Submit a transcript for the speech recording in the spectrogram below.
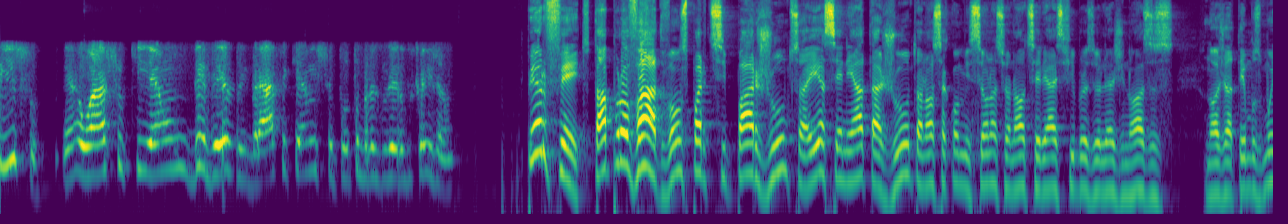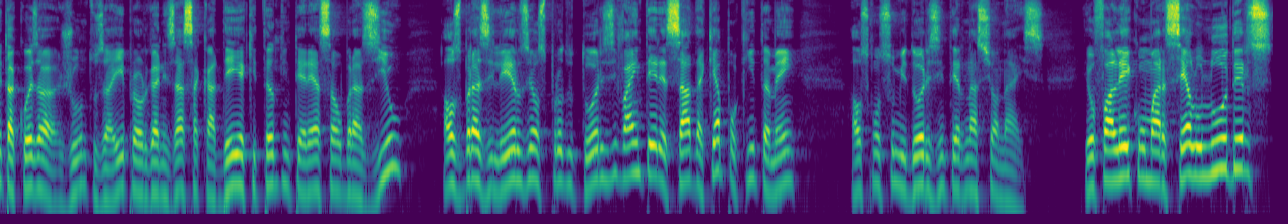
isso, né, eu acho que é um dever do IBRAF, que é o Instituto Brasileiro do Feijão. Perfeito, está aprovado. Vamos participar juntos aí. A CNA está junto, a nossa Comissão Nacional de Cereais, Fibras e Oleaginosas. Nós já temos muita coisa juntos aí para organizar essa cadeia que tanto interessa ao Brasil, aos brasileiros e aos produtores e vai interessar daqui a pouquinho também aos consumidores internacionais. Eu falei com o Marcelo Luders,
